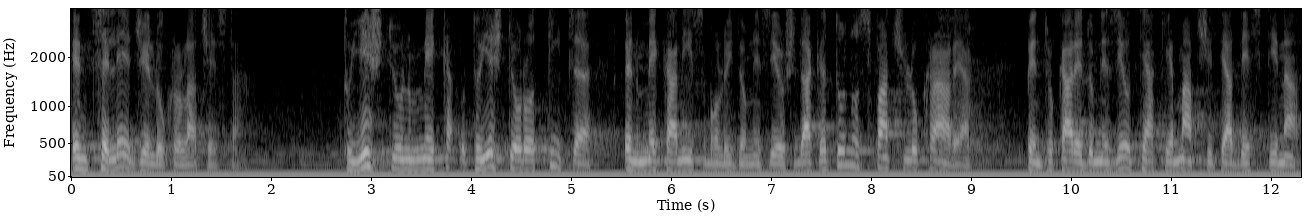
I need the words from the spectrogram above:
Înțelege lucrul acesta. Tu ești, un meca... tu ești o rotiță în mecanismul lui Dumnezeu și dacă tu nu-ți faci lucrarea pentru care Dumnezeu te-a chemat și te-a destinat,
